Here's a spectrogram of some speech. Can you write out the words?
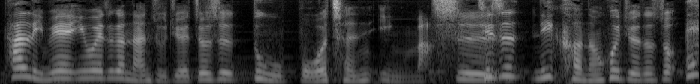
它里面因为这个男主角就是赌博成瘾嘛，是，其实你可能会觉得说，哎，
